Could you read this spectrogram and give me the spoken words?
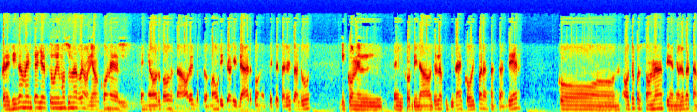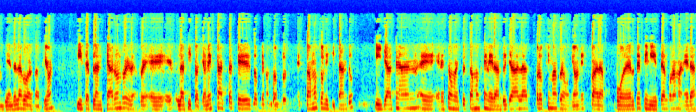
Precisamente ayer tuvimos una reunión con el señor gobernador, el doctor Mauricio Aguilar, con el secretario de Salud y con el, coordinador de la oficina de COVID para Santander, con otra persona epidemióloga también de la gobernación, y se plantearon eh, la situación exacta, que es lo que nosotros estamos solicitando y ya se han, eh, en este momento estamos generando ya las próximas reuniones para poder definir de alguna manera,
